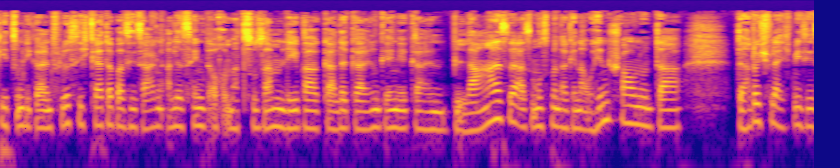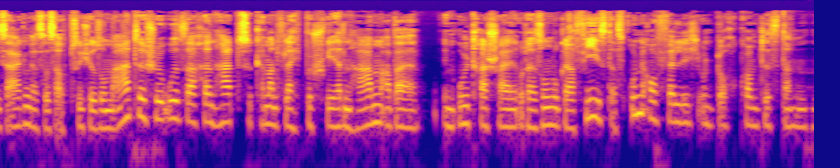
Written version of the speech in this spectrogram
geht es um die Gallenflüssigkeit, aber Sie sagen, alles hängt auch immer zusammen, Leber, Galle, Gallengänge, Gallenblase. Also muss man da genau hinschauen und da dadurch vielleicht, wie Sie sagen, dass es auch psychosomatische Ursachen hat, kann man vielleicht Beschwerden haben, aber im Ultraschall oder Sonographie ist das unauffällig und doch kommt es dann,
